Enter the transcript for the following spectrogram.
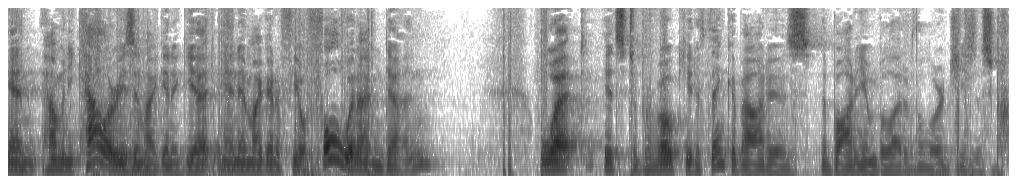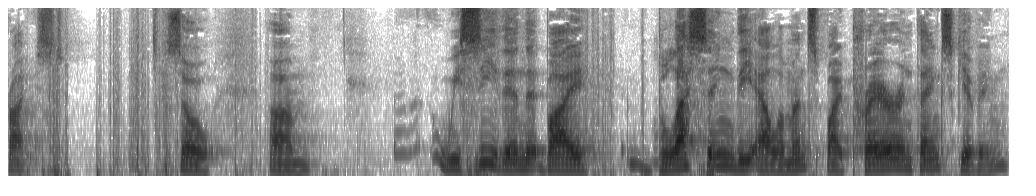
and how many calories am I going to get, and am I going to feel full when I'm done? What it's to provoke you to think about is the body and blood of the Lord Jesus Christ. So, um, we see then that by blessing the elements by prayer and thanksgiving,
